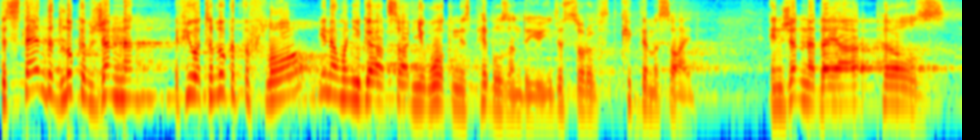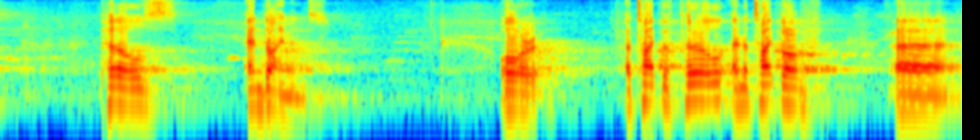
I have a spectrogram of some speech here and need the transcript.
The standard look of Jannah, if you were to look at the floor, you know, when you go outside and you're walking, there's pebbles under you, you just sort of kick them aside. In Jannah, they are pearls, pearls and diamonds. Or a type of pearl and a type of, uh,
